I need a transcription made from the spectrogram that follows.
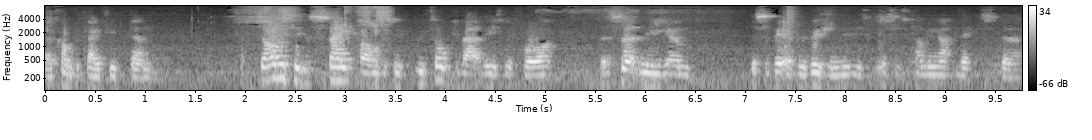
uh, complicated. Um, so obviously the stakeholders, we've, we've, talked about these before, but certainly um, just a bit of revision, this, is coming up next uh,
